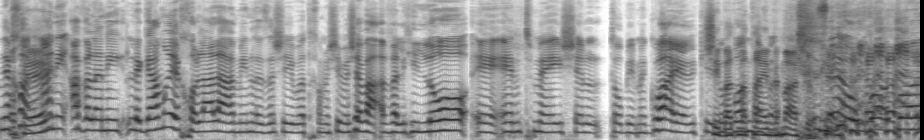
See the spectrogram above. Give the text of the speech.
נכון, אוקיי? אני, אבל אני לגמרי יכולה להאמין לזה שהיא בת 57, אבל היא לא אה, אנט מיי של טובי מגווייר, שהיא כאילו בת בוא 200 נדבר. ומשהו. כן. זהו, בוא, בוא...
